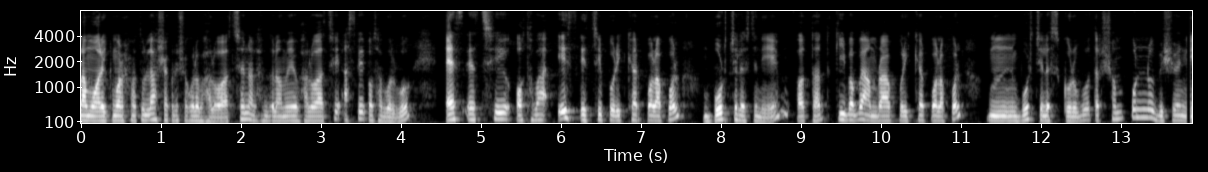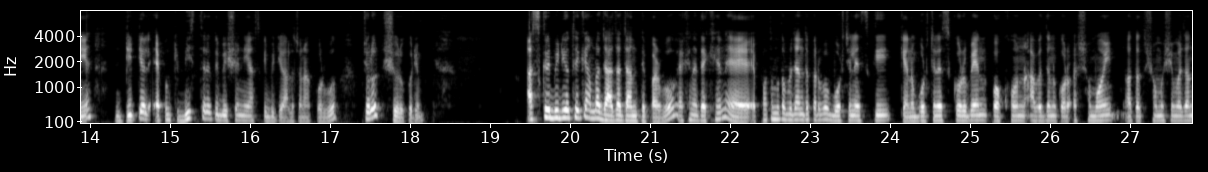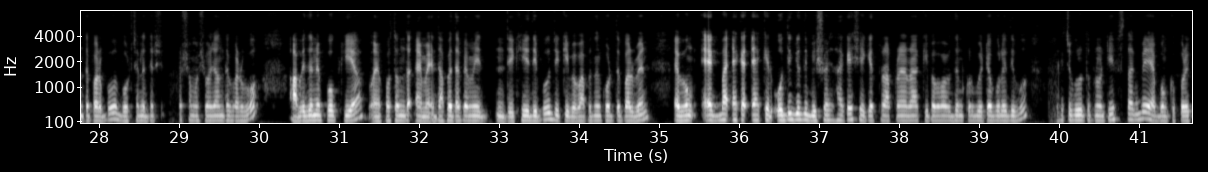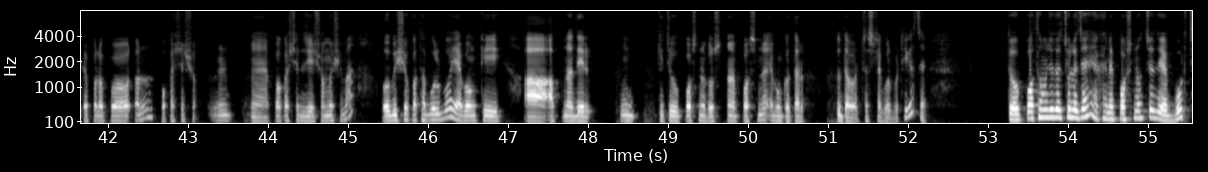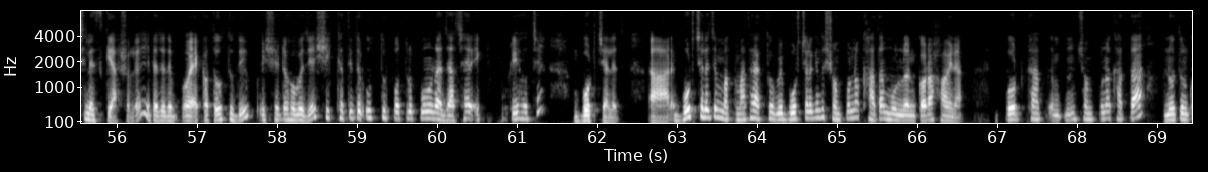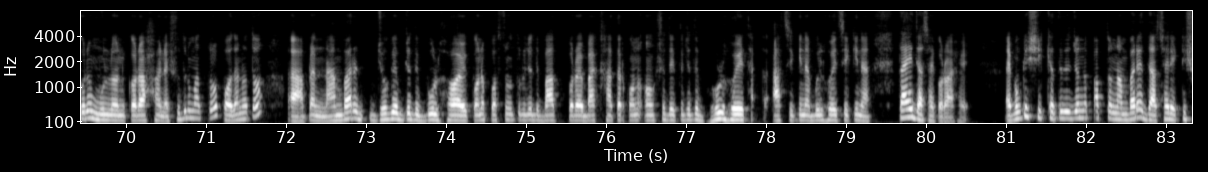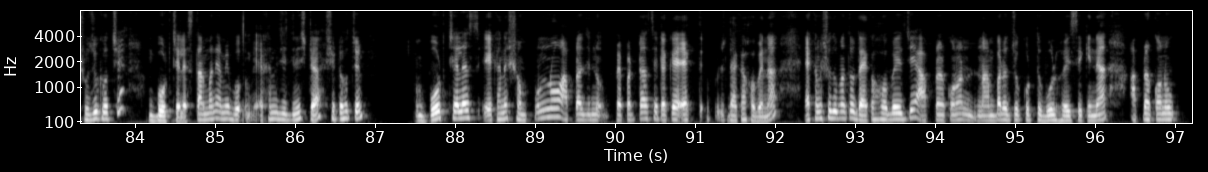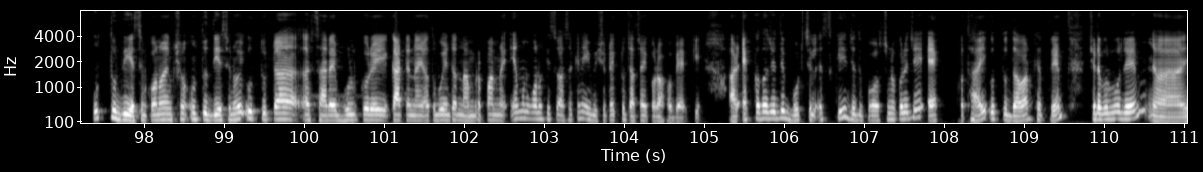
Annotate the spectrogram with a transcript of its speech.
আসসালামু আলাইকুম রহমতুল্লাহ। আশা করি সকলে ভালো আছেন। আলহামদুলিল্লাহ আমি ভালো আছি। আজকে কথা বলব এসএসসি অথবা এসএসসি পরীক্ষার ফলাফল বোর্ড চ্যালেঞ্জ নিয়ে। অর্থাৎ কীভাবে আমরা পরীক্ষার ফলাফল বোর্ড চ্যালেঞ্জ করব, তার সম্পূর্ণ বিষয় নিয়ে ডিটেল এবং কি বিস্তারিত বিষয় নিয়ে আজকে ভিডিও আলোচনা করব। চলুন শুরু করি। আজকের ভিডিও থেকে আমরা যা যা জানতে পারব, এখানে দেখেন প্রথমত আমরা জানতে পারব বোর্ড চ্যালেঞ্জ কী, কেন বোর্ড চ্যালেঞ্জ করবেন, কখন আবেদন করার সময়, অর্থাৎ সময়সীমা জানতে পারব বোর্ড চ্যালেঞ্জের সময়সীমা জানতে পারব, আবেদনের প্রক্রিয়া প্রথম ধাপে ধাপে আমি দেখিয়ে দিব যে কীভাবে আবেদন করতে পারবেন এবং এক বা এক- একের অধিক যদি বিষয় থাকে, সেক্ষেত্রে আপনারা কীভাবে আবেদন করব এটা বলে দিব। কিছু গুরুত্বপূর্ণ টিপস থাকবে এবং পরীক্ষার ফলাফল, প্রকাশের প্রকাশের যে সময়সীমা ও বিষয়ে কথা বলব এবং কি আপনাদের কিছু প্রশ্ন প্রশ্ন এবং তার উত্তর দেওয়ার চেষ্টা করব, ঠিক আছে? তো প্রথমে যদি চলে যায় এখানে প্রশ্ন হচ্ছে যে, বোর্ড চ্যালেঞ্জ কি আসলে? এটা যদি এক কথা উত্তর দিই সেটা হবে যে, শিক্ষার্থীদের উত্তরপত্র পুনরায় যাচাইয়ের একটি প্রক্রিয়া হচ্ছে বোর্ড চ্যালেঞ্জ। আর বোর্ড চ্যালেঞ্জে মাথায় রাখতে হবে, বোর্ড চ্যালেঞ্জ কিন্তু সম্পূর্ণ খাতা মূল্যায়ন করা হয় না। বোর্ড খাতা সম্পূর্ণ খাতা নতুন করে মূল্যায়ন করা হয় না। শুধুমাত্র প্রধানত আপনার নাম্বার যোগে যদি ভুল হয়, কোনো প্রশ্ন উত্তর যদি বাদ পড়ে বা খাতার কোনো অংশ দেখতে যদি ভুল হয়ে আছে কিনা, ভুল হয়েছে কিনা, তাই যাচাই করা হয়। এবং কি শিক্ষার্থীদের জন্য প্রাপ্ত নাম্বারে যাচাইয়ের একটি সুযোগ হচ্ছে বোর্ড চ্যালেঞ্জ। তার মানে আমি এখানে যে জিনিসটা, সেটা হচ্ছে বোর্ড চ্যালেঞ্জ এখানে সম্পূর্ণ আপনার যে পেপারটা আছে এটাকে এক দেখা হবে না। এখানে শুধুমাত্র দেখা হবে যে আপনার কোনো নাম্বারে যোগ করতে ভুল হয়েছে কিনা, আপনার কোনো উত্তর দিয়েছেন, কোনো অংশ উত্তর দিয়েছেন, ওই উত্তরটা স্যারে ভুল করে কাটে নাই অথবা এটার নাম্বার পান নাই, এমন কোনো কিছু আছে কিনা এই বিষয়টা একটু যাচাই করা হবে আর কি আর এক কথা যদি বোর্ড চ্যালেঞ্জ কি, যদি প্রশ্ন করে যে এক কথায় উত্তর দেওয়ার ক্ষেত্রে সেটা বলব যে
